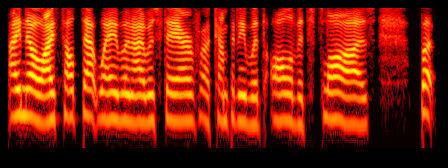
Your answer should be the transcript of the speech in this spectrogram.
I know I felt that way when I was there a company with all of its flaws, but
